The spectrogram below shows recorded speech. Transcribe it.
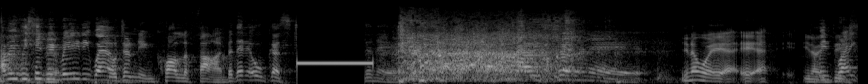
I mean, we did really well, didn't we, in qualifying, but then it all goes it? no, true, isn't it? You know what? It, it, you know, I mean, great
